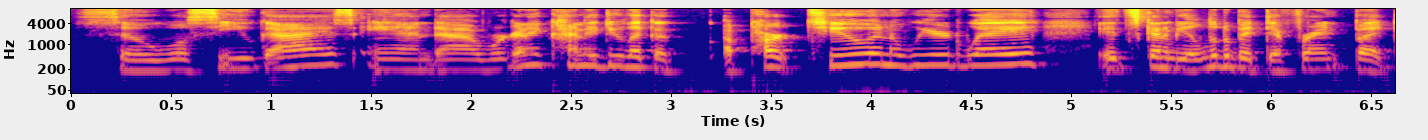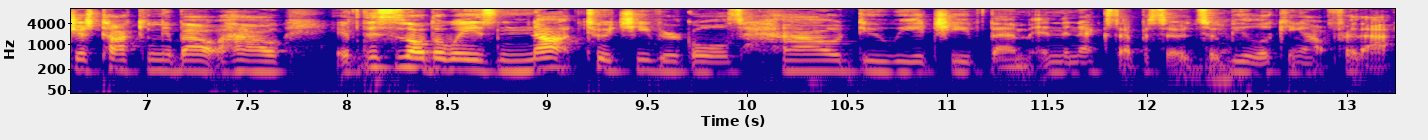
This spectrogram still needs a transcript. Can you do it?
So we'll see you guys, and uh, we're gonna kind of do like a, a part two in a weird way. It's gonna be a little bit different, but just talking about how if this is all the ways not to achieve your goals, how do we achieve them in the next episode? So be looking out for that.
